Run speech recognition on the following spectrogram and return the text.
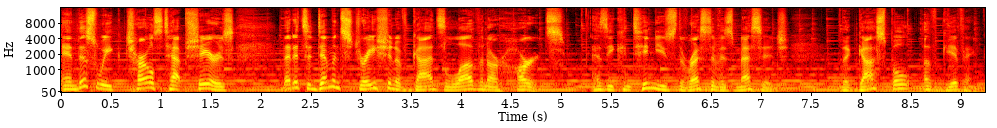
And this week, Charles Tapp shares that it's a demonstration of God's love in our hearts as he continues the rest of his message the gospel of giving.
